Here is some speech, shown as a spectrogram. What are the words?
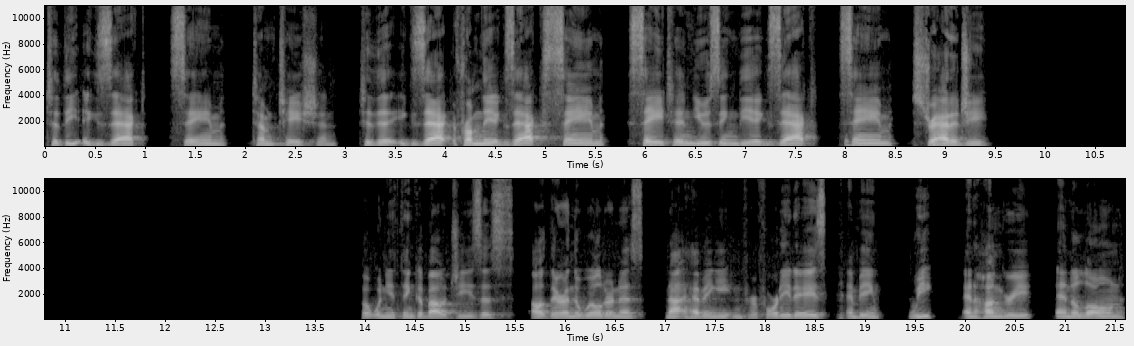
to the exact same temptation, to the exact from the exact same Satan using the exact same strategy. But when you think about Jesus out there in the wilderness, not having eaten for 40 days and being weak and hungry and alone,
